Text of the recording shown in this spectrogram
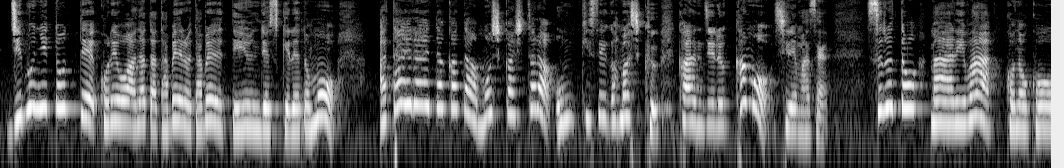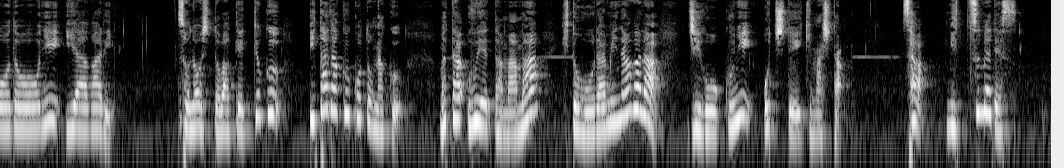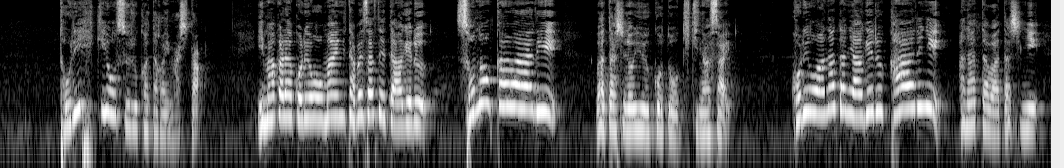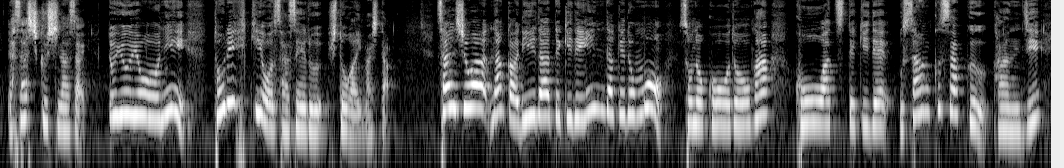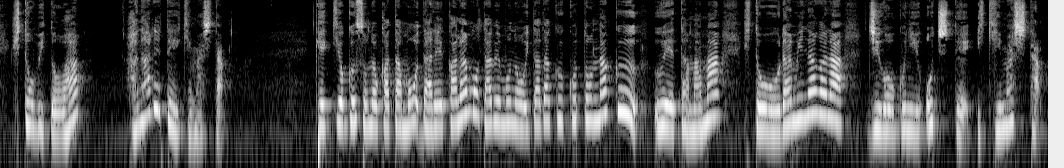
自分にとってこれをあなた食べる食べるって言うんですけれども与えられた方はもしかしたら恩着せがましく感じるかもしれません。すると周りはこの行動に嫌がりその人は結局いただくことなくまた飢えたまま人を恨みながら地獄に落ちていきました。さあ3つ目です。取引をする方がいました。今からこれをお前に食べさせてあげる。その代わり私の言うことを聞きなさい。これをあなたにあげる代わりにあなたは私に優しくしなさい。というように取引をさせる人がいました。最初はなんかリーダー的でいいんだけどもその行動が高圧的でうさんくさく感じ人々は離れていきました。結局その方も誰からも食べ物をいただくことなく飢えたまま人を恨みながら地獄に落ちていきました。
